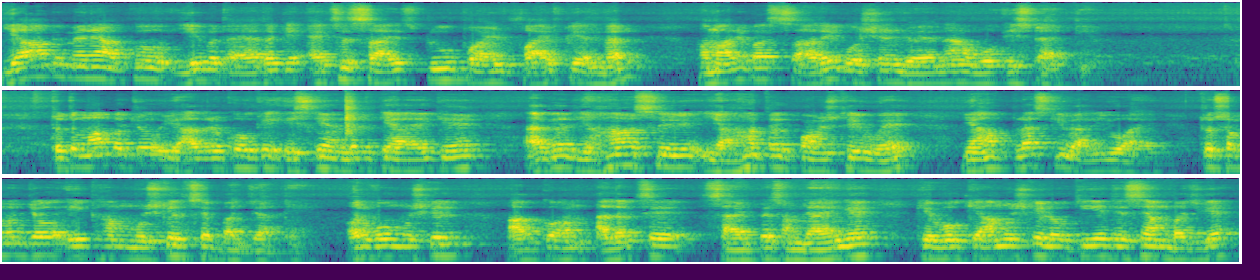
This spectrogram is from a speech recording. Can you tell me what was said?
यहाँ पे मैंने आपको ये बताया था कि एक्सरसाइज 2.5 के अंदर हमारे पास सारे क्वेश्चन जो है ना वो इस टाइप के तो तमाम बच्चों, याद रखो कि इसके अंदर क्या है कि अगर यहाँ से यहाँ तक पहुँचते हुए यहाँ प्लस की वैल्यू आए तो समझ जाओ एक हम मुश्किल से बच जाते हैं। और वो मुश्किल आपको हम अलग से साइड पे समझाएँगे कि वो क्या मुश्किल होती है जिससे हम बच गए।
